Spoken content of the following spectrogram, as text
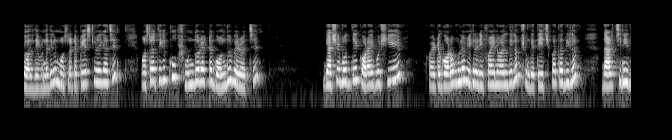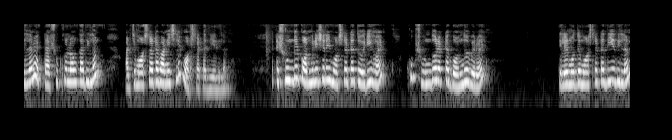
জল দেবেন না। দেখুন, মশলাটা পেস্ট হয়ে গেছে। মশলা থেকে খুব সুন্দর একটা গন্ধ বেরোচ্ছে। গ্যাসের মধ্যে কড়াই বসিয়ে কড়াইটা গরম হলাম, এখানে রিফাইন অয়েল দিলাম, সঙ্গে তেজপাতা দিলাম, দারচিনি দিলাম, একটা শুকনো লঙ্কা দিলাম আর যে মশলাটা বানিয়েছিলাম মশলাটা দিয়ে দিলাম। একটা সুন্দর কম্বিনেশন এই মশলাটা তৈরি হয়। খুব সুন্দর একটা গন্ধ বেরোয়। তেলের মধ্যে মশলাটা দিয়ে দিলাম।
